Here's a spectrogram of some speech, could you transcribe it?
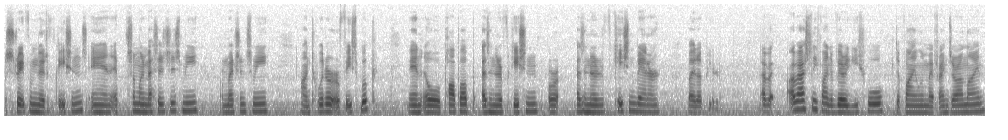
straight from notifications. And if someone messages me or mentions me on Twitter or Facebook, then it will pop up as a notification or as a notification banner right up here. I've, I've actually find it very useful to find when my friends are online,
